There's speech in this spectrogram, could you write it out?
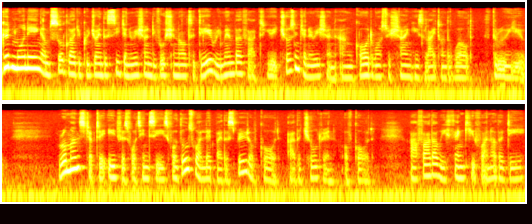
Good morning. I'm so glad you could join the C Generation devotional today. Remember that you're a chosen generation and God wants to shine his light on the world through you. Romans chapter 8, verse 14 says, For those who are led by the Spirit of God are the children of God. Our Father, we thank you for another day.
